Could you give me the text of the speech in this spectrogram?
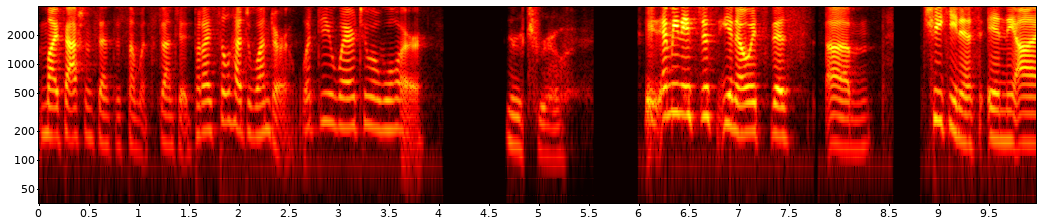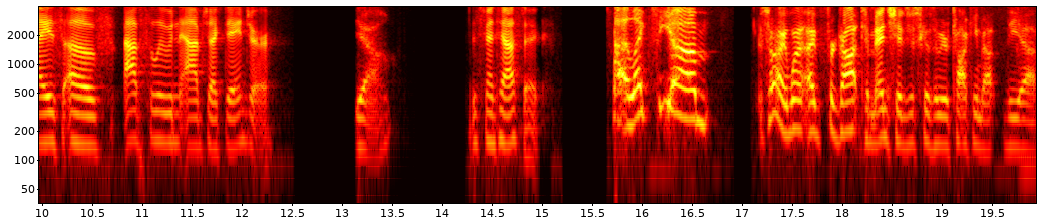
my fashion sense is somewhat stunted, but I still had to wonder, what do you wear to a war? You're true. I mean, it's just you know, it's this um, cheekiness in the eyes of absolute and abject danger. Yeah, it's fantastic. I like the um. Sorry, I forgot to mention just because we were talking about the uh,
